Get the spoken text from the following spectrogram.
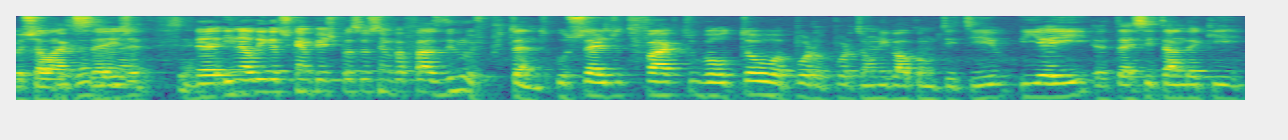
Oxalá que seja. Uh, e na Liga dos Campeões passou sempre a fase de grupos. Portanto, o Sérgio de facto voltou a pôr o Porto a um nível competitivo e aí, até citando aqui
